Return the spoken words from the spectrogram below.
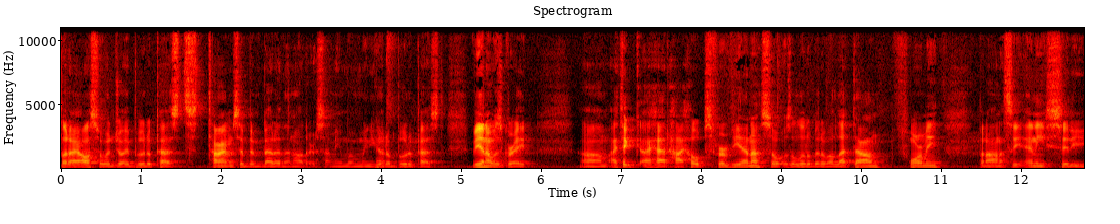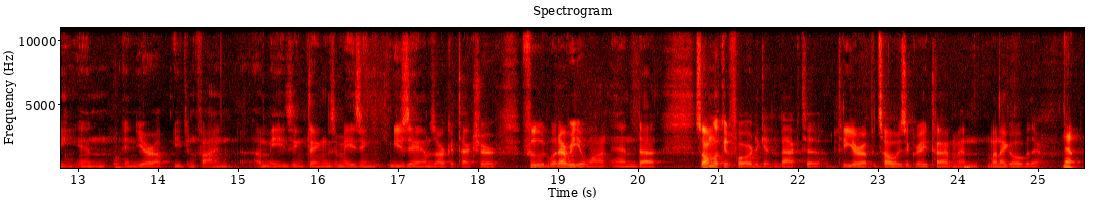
but I also enjoy Budapest. Times have been better than others. I mean, when, when you go to Budapest, Vienna was great. Um, I think I had high hopes for Vienna, so it was a little bit of a letdown for me. But honestly, any city in in Europe, you can find amazing things, amazing museums, architecture, food, whatever you want. And uh, so I'm looking forward to getting back to, to Europe. It's always a great time, and when I go over there. Yep.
